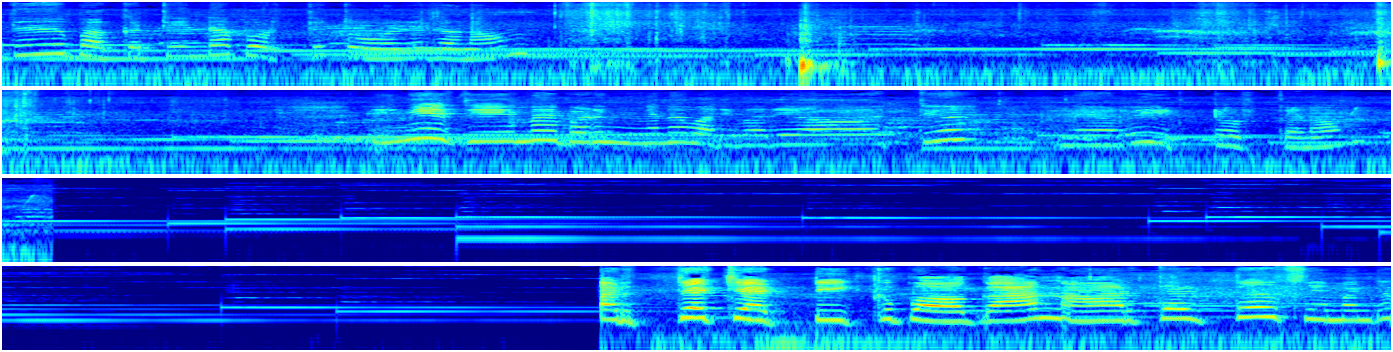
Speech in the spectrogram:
ഇത് ബക്കറ്റിന്റെ പുറത്ത് തോലിടണം. ഇനി ഇതിമ ഇവിടെ ഇങ്ങനെ വരി വരയായിട്ട് നേരെ ഇട്ട് അടുത്ത ചട്ടിക്ക് പോകാൻ നേരത്തെ സിമന്റ്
